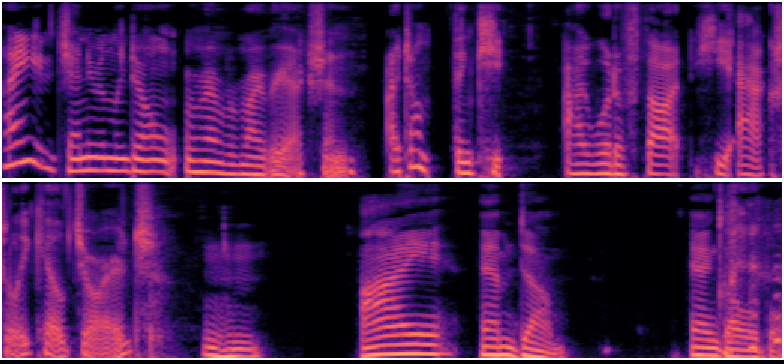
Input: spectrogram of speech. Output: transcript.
I genuinely don't remember my reaction. I don't think he, I would have thought he actually killed George. hmm I am dumb and gullible,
